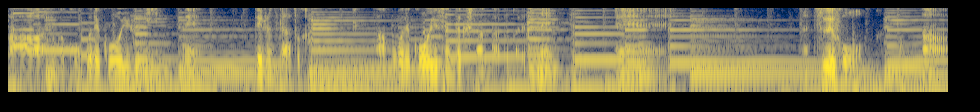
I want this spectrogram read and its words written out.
ああ、そうか、ここでこういうふうにね、出るんだとか、あここでこういう選択したんだとかですね。えー、通報、あ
